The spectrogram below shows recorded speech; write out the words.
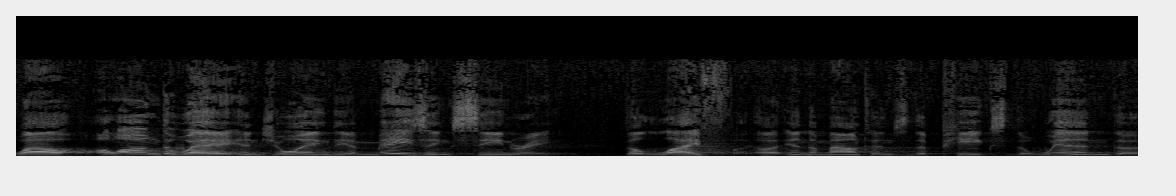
while along the way enjoying the amazing scenery, the life uh, in the mountains, the peaks, the wind, the,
